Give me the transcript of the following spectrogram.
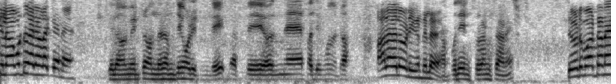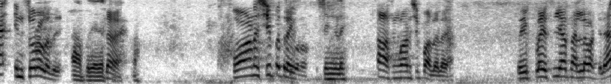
കിലോമീറ്റർ കാര്യങ്ങളൊക്കെയാണ് കിലോമീറ്റർ ഒന്ന് സംതിങ് ഓടിയിട്ടുണ്ട്. പത്ത് ഒന്ന് പതിമൂന്ന് കേട്ടോ ആ ലെവൽ ഓടിക്കണ്ടല്ലേ അപ്പൊ പുതിയ ഇൻഷുറൻസ് ആണ്. തേർഡ് പാർട്ടാണ് ഇൻഷുർ ഉള്ളത്. ആ പുതിയ? ഓണർഷിപ്പ് എത്രയായിരുന്നു സിംഗിൾ ആ സിംഗിൾ ഓണർഷിപ്പ് ആണല്ലേ റീപ്ലേസ് ചെയ്യാത്ത നല്ല വണ്ടി അല്ലേ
